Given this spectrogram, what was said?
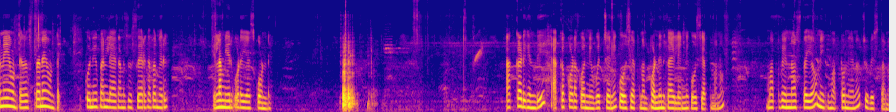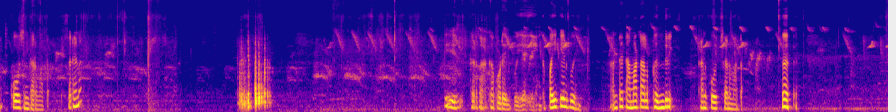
వస్తూనే ఉంటాయి వస్తూనే ఉంటాయి. కొనే పని లేకుండా చూసారు కదా మీరు? ఇలా మీరు కూడా వేసుకోండి అక్క అడిగింది అక్క కూడా కొన్ని ఇవ్వచ్చని కోసేస్తున్నాను పండిన కాయలు అన్నీ కోసేస్తున్నాను. మొత్తం ఎన్ని వస్తాయో మీకు మొత్తం నేను చూపిస్తాను కోసిన తర్వాత. సరేనా? ఇక్కడ దాకా కూడా వెళ్ళిపోయాయి ఇంకా పైకి వెళ్ళిపోయింది. అంటే టమాటాల పందిరి అనుకోవచ్చు అనమాట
